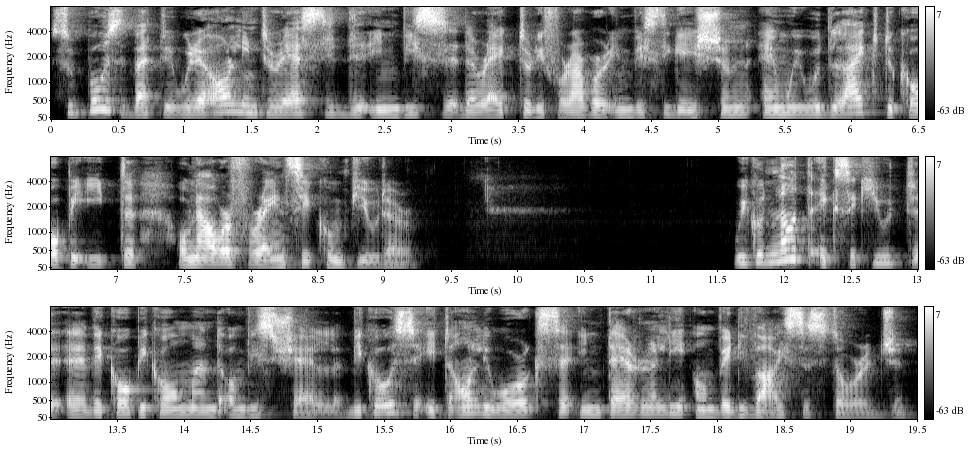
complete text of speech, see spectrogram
Suppose that we are only interested in this directory for our investigation and we would like to copy it on our forensic computer. We could not execute uh, the copy command on this shell because it only works internally on the device storage.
